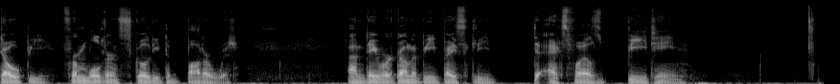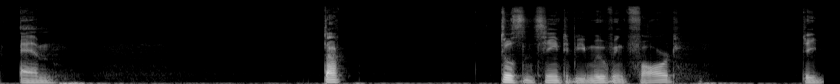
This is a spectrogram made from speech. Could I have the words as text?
dopey for Mulder and Scully to bother with. And they were going to be basically the X Files B team. Um, that doesn't seem to be moving forward. They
